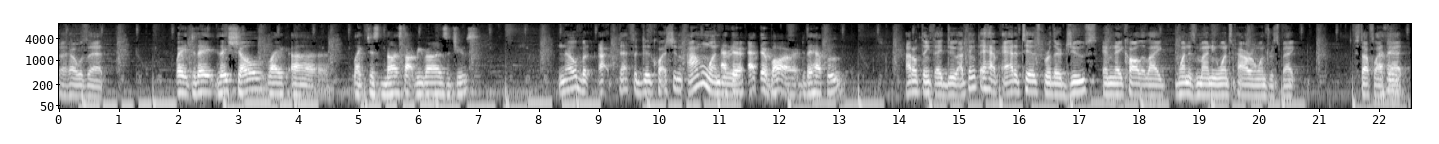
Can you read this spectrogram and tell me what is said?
The hell was that? Wait, do they do they show like uh like just nonstop reruns of Juice No, but I, that's a good question. I'm wondering at their at their bar? Do they have food? I don't think they do. I think they have additives for their juice, and they call it like one is money, one's power, and one's respect. Stuff I like think that.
